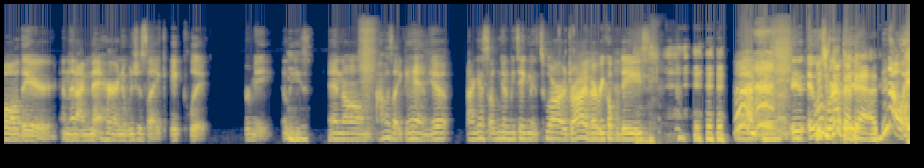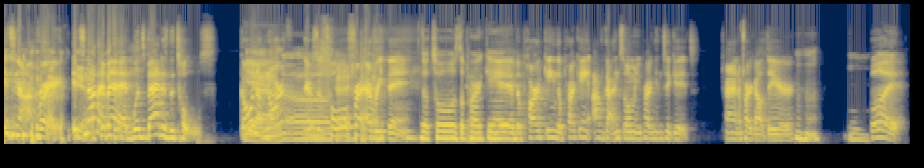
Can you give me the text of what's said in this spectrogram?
all there. And then I met her and it was just like it clicked for me at Mhm. least. And um I was like, damn, yeah, I guess I'm gonna be taking a two hour drive every couple days. Like, it, it was not that bad. No, it's not, right. It's Yeah. not that bad. What's bad is the tolls. Going Yeah. up north, there's a Oh, toll okay. for everything. The tolls, the Yeah. parking. Yeah, the parking, the parking. I've gotten so many parking tickets trying to park out there. Mhm. Mm. but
